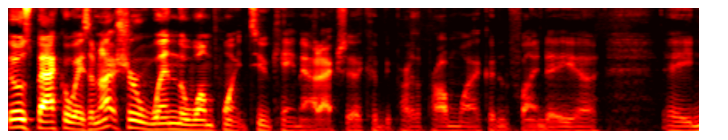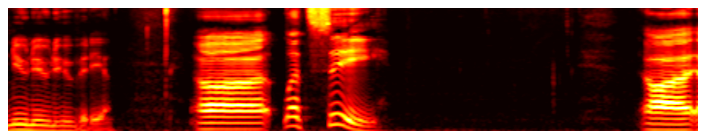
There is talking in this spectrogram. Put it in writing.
goes back a ways. I'm not sure when the 1.2 came out, actually. That could be part of the problem why I couldn't find a, uh, a new, new, new video. Uh, let's see. Uh,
